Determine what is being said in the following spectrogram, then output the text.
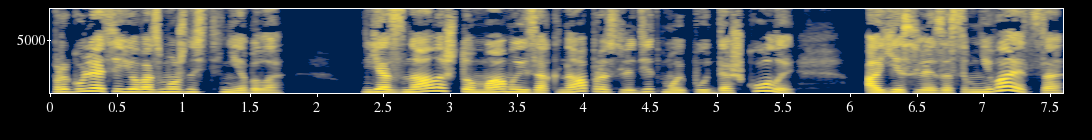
прогулять ее возможности не было. Я знала, что мама из окна проследит мой путь до школы, а если засомневается,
